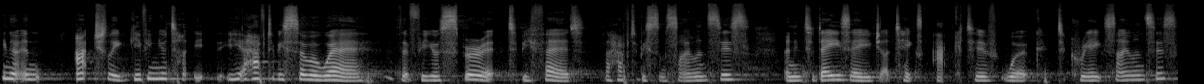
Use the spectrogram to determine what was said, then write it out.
You know, and actually giving your time, you have to be so aware that for your spirit to be fed, there have to be some silences. And in today's age, it takes active work to create silences.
